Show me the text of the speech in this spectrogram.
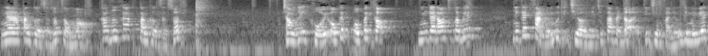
Nga tăng cường sản xuất dầu mỏ các nước khác tăng cường sản xuất. Trong cái khối OPEC, OPEC cộng những cái đó chúng ta biết. Nhưng cách phản ứng của thị trường thì chúng ta phải đợi thị trường phản ứng thì mới biết.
